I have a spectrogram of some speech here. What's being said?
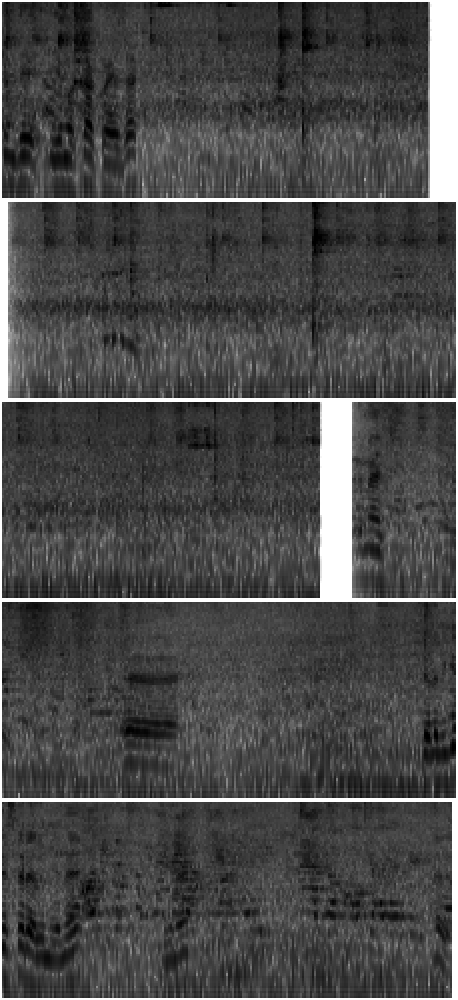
şimdi yumurta koyacak. Vermez. Evet. Ee, Şöyle bir gösterelim yine. Yine. Evet.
